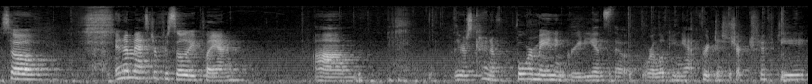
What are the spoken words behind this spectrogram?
So in a master facility plan, um, there's kind of four main ingredients that we're looking at for District 58.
